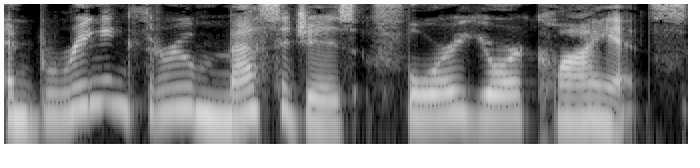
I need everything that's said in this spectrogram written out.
and bringing through messages for your clients.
